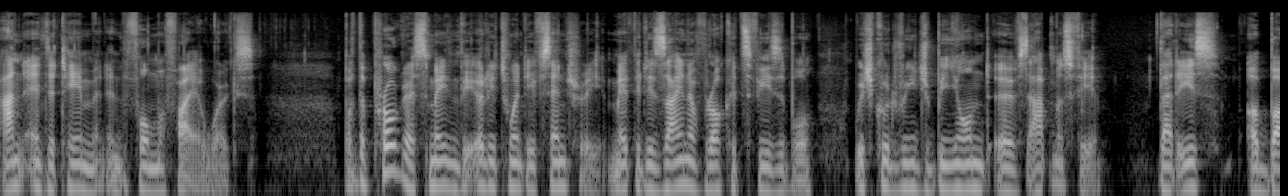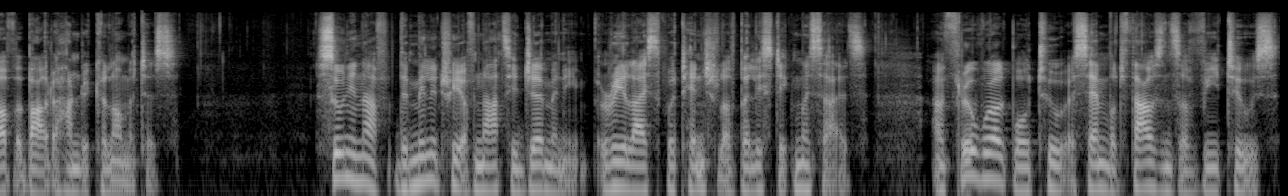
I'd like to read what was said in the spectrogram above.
and entertainment in the form of fireworks. But the progress made in the early 20th century made the design of rockets feasible which could reach beyond Earth's atmosphere, that is, above about 100 kilometers. Soon enough, the military of Nazi Germany realized the potential of ballistic missiles, and through World War II assembled thousands of V 2s,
